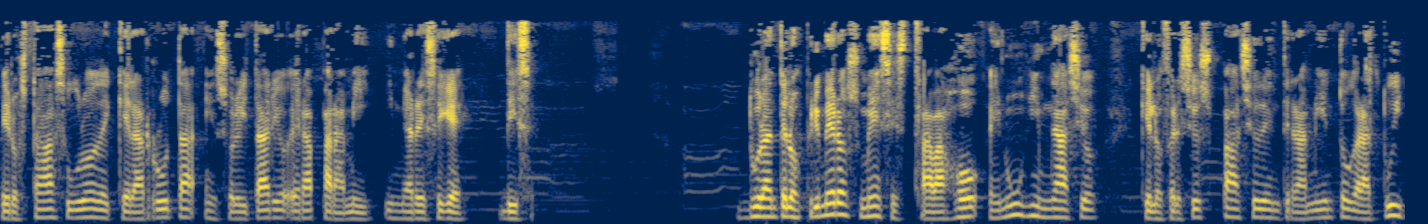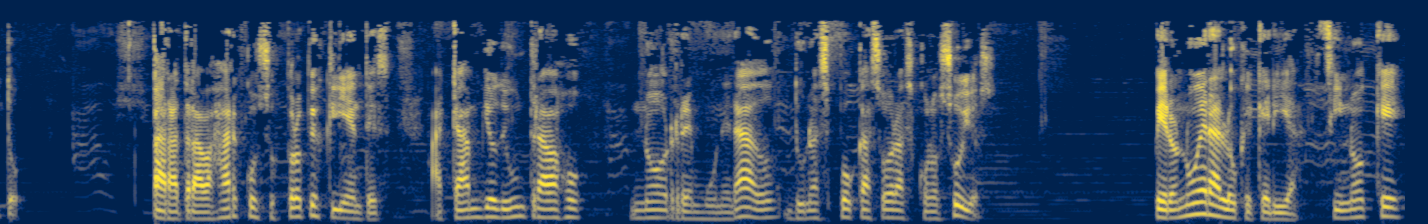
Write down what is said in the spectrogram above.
pero estaba seguro de que la ruta en solitario era para mí y me arriesgué, dice. Durante los primeros meses trabajó en un gimnasio que le ofreció espacio de entrenamiento gratuito para trabajar con sus propios clientes a cambio de un trabajo no remunerado de unas pocas horas con los suyos. Pero no era lo que quería, sino que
